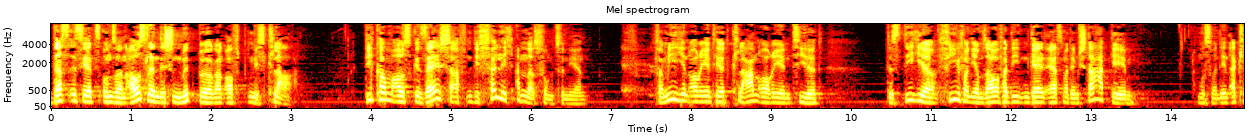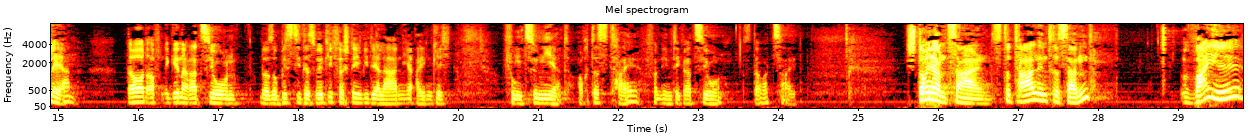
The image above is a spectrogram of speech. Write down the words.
das ist jetzt unseren ausländischen Mitbürgern oft nicht klar. Die kommen aus Gesellschaften, die völlig anders funktionieren. Familienorientiert, clanorientiert. Dass die hier viel von ihrem sauer verdienten Geld erstmal dem Staat geben, muss man denen erklären. Dauert oft eine Generation oder so, bis die das wirklich verstehen, wie der Laden hier eigentlich funktioniert. Auch das Teil von Integration. Das dauert Zeit. Steuern zahlen ist total interessant, weil,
